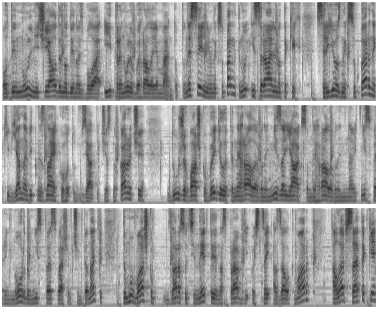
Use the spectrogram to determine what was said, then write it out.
1-0, нічия 1-1 ось була, і 3-0 обіграли Ємен. Тобто не сильні у них суперники. Ну, із реально таких серйозних суперників я навіть не знаю, кого тут взяти. Чесно кажучи, дуже важко виділити. Не грали вони ні з Аяксом, не грали вони навіть ні з Ферінордом, ні з ПСВ ще в чемпіонаті. Тому важко зараз оцінити насправді ось цей Азал Кмар. Але все-таки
